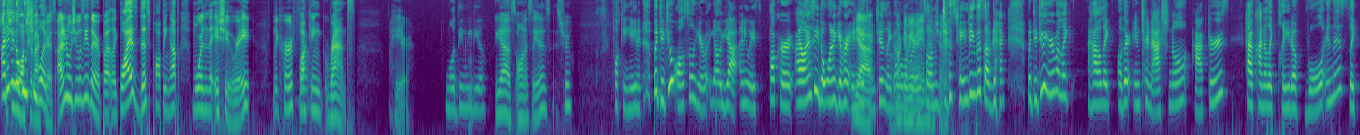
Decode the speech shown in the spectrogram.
I didn't She's even know who she was. I didn't know who she was either. But like, why is this popping up more than the issue? Right? Like her fucking rants. I hate her. Modi media. Yes, honestly, it is. It's true. Fucking hate it. But did you also hear oh yeah, anyways, fuck her. I honestly don't want to give her any Yeah, attention. Like I'm over it. So I'm just changing the subject. But did you hear about like how like other international actors have kind of like played a role in this? Like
